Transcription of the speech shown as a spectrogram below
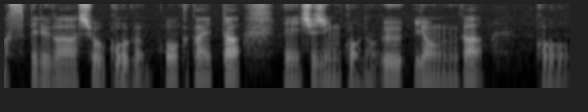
アスペルガー症候群を抱えた、えー、主人公のウ・ヨンウがこ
